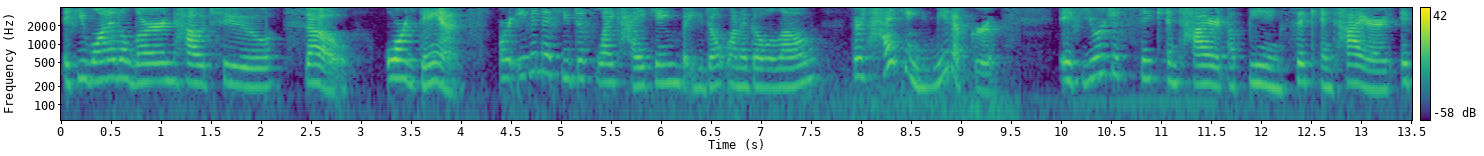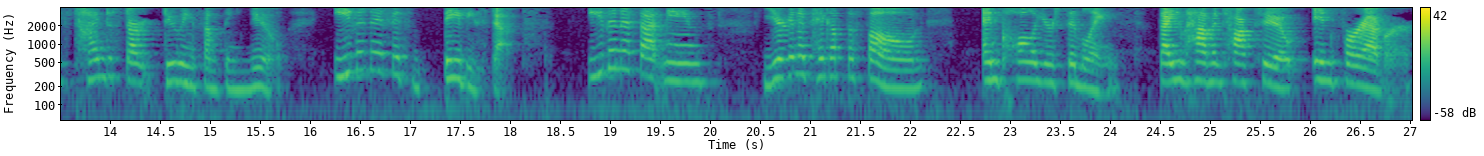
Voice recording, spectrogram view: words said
If you wanted to learn how to sew or dance, or even if you just like hiking but you don't want to go alone, there's hiking meetup groups. If you're just sick and tired of being sick and tired, it's time to start doing something new. Even if it's baby steps, even if that means you're gonna pick up the phone and call your siblings that you haven't talked to in forever.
